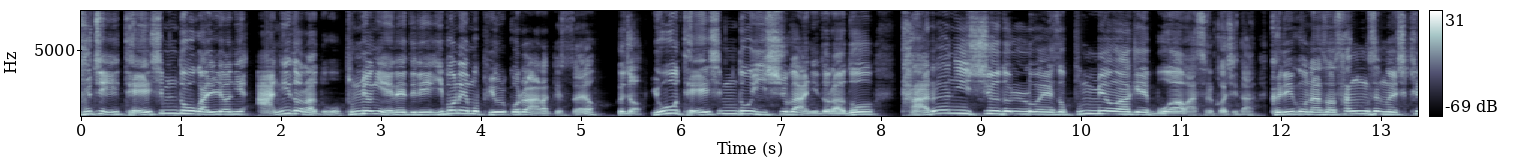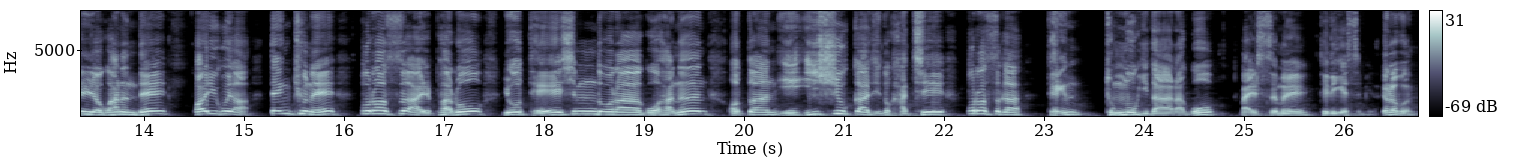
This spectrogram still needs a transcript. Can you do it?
굳이 대심도 관련이 아니더라도 분명히 얘네들이 이번에 뭐 비올 거를 알았겠어요? 그죠? 요 대심도 이슈가 아니더라도 다른 이슈들로 해서 분명하게 모아왔을 것이다. 그리고 나서 상승을 시키려고 하는데 아이구야 땡큐네 플러스 알파로 요 대심도라고 하는 어떠한 이 이슈까지도 같이 플러스가 된 종목이다라고 말씀을 드리겠습니다. 여러분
